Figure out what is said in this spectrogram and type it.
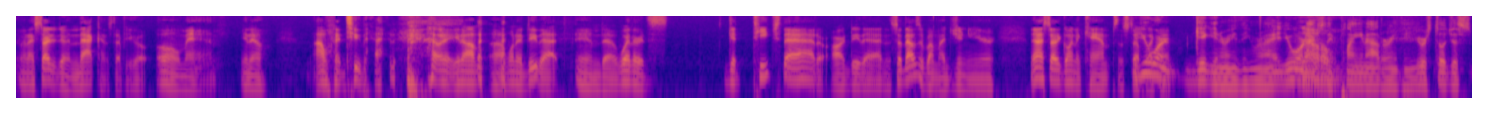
when I started doing that kind of stuff, you go, oh man, you know, I want to do that. I wanna, you know, I'm, I want to do that, and uh, whether it's get teach that or, or do that, and so that was about my junior year. Then I started going to camps and stuff. you like weren't gigging or anything, right? You weren't No. actually playing out or anything. You were still just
